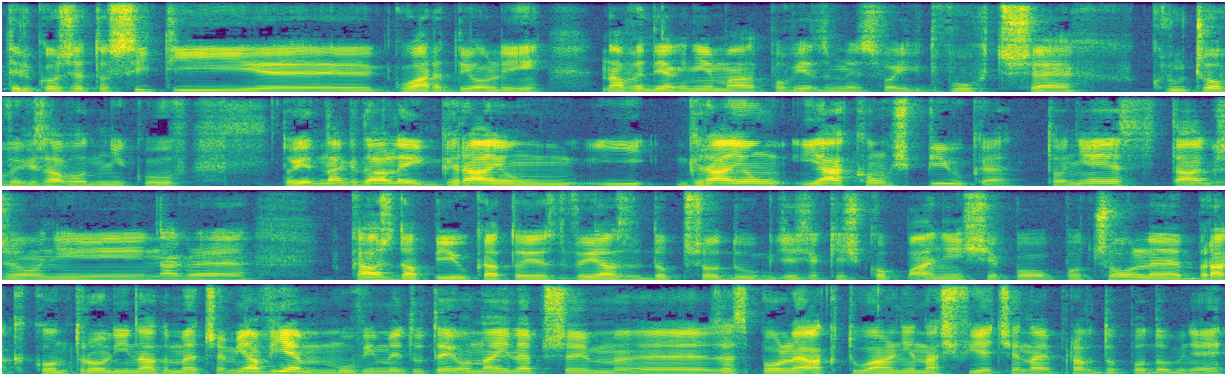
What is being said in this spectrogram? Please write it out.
tylko że to City yy, Guardioli, nawet jak nie ma powiedzmy swoich dwóch, trzech kluczowych zawodników, to jednak dalej grają i grają jakąś piłkę. To nie jest tak, że oni nagle każda piłka to jest wyjazd do przodu, gdzieś jakieś kopanie się po, po czole, brak kontroli nad meczem. Ja wiem, mówimy tutaj o najlepszym e, zespole aktualnie na świecie najprawdopodobniej.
